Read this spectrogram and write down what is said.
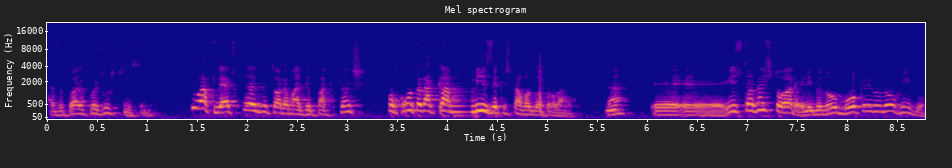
A vitória foi justíssima. E o Atlético teve a vitória mais impactante por conta da camisa que estava do outro lado. Né? É, é, isso está na história. Eliminou o Boca, eliminou o River.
